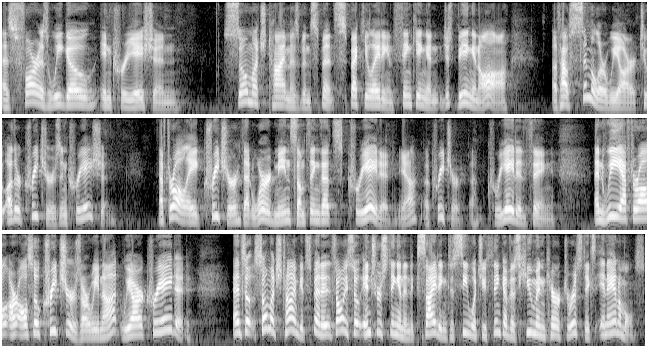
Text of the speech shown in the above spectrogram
as far as we go in creation, so much time has been spent speculating and thinking and just being in awe of how similar we are to other creatures in creation. After all, a creature, that word means something that's created, yeah? A creature, a created thing. And we, after all, are also creatures, are we not? We are created. And so, so much time gets spent. It's always so interesting and exciting to see what you think of as human characteristics in animals.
